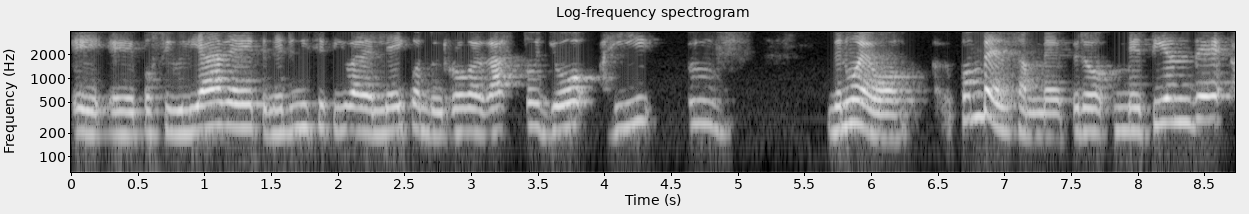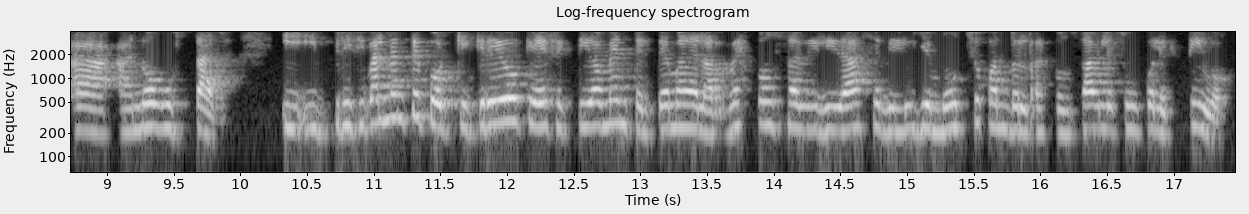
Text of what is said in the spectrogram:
eh, posibilidad de tener iniciativa de ley cuando irroga gasto, yo ahí, de nuevo, convénzanme, pero me tiende a no gustar y, principalmente porque creo que efectivamente el tema de la responsabilidad se diluye mucho cuando el responsable es un colectivo.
